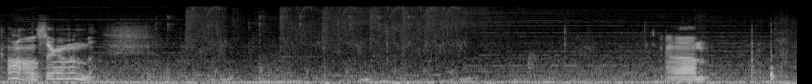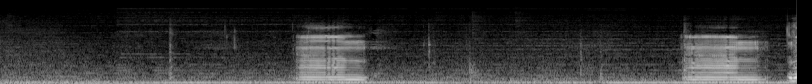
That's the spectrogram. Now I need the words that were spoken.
Can't honestly remember. Um. Um. Um.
